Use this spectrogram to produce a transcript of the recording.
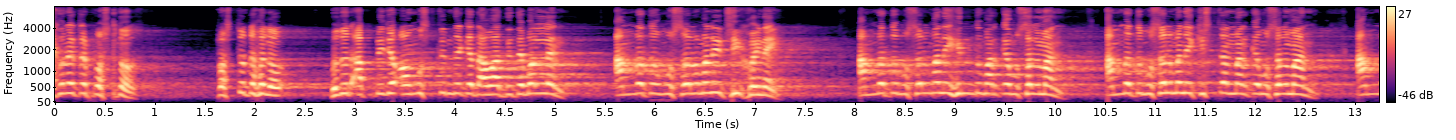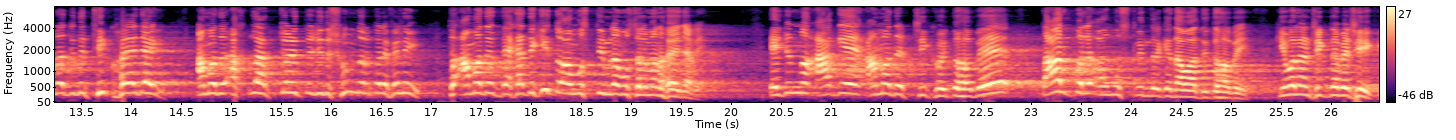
এখন একটা প্রশ্ন। প্রশ্নটা হলো, হুজুর, আপনি যে অমুসলিমদেরকে দাওয়াত দিতে বললেন, আমরা তো মুসলমানই ঠিক হই নাই। আমরা তো মুসলমানই হিন্দু মার্কা মুসলমান। আমরা তো মুসলমানই খ্রিস্টান মার্কা মুসলমান। আমরা যদি ঠিক হয়ে যাই, আমাদের আখলাক চরিত্র যদি সুন্দর করে ফেলি, তো আমাদের দেখা দেখি তো অমুসলিমরা মুসলমান হয়ে যাবে। এই জন্য আগে আমাদের ঠিক হইতে হবে, তারপরে অমুসলিমদেরকে দাওয়াত দিতে হবে। কি বলেন ঠিক নেবে ঠিক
